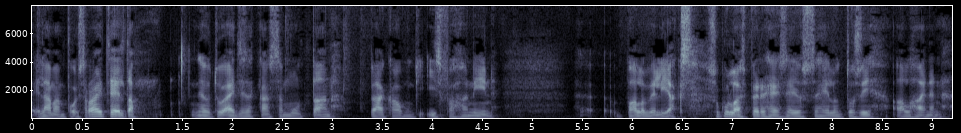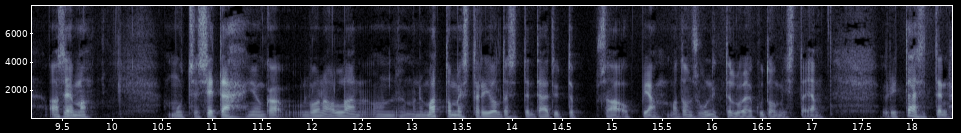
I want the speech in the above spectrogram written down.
elämän pois raiteilta. Ne joutuu äitinsä kanssa muuttaan pääkaupunki Isfahaniin palvelijaksi sukulaisperheeseen, jossa heillä on tosi alhainen asema. Mutta se setä, jonka luona ollaan, on semmoinen mattomestari, jolta sitten tämä tyttö saa oppia maton suunnittelua ja kutomista ja yrittää sitten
